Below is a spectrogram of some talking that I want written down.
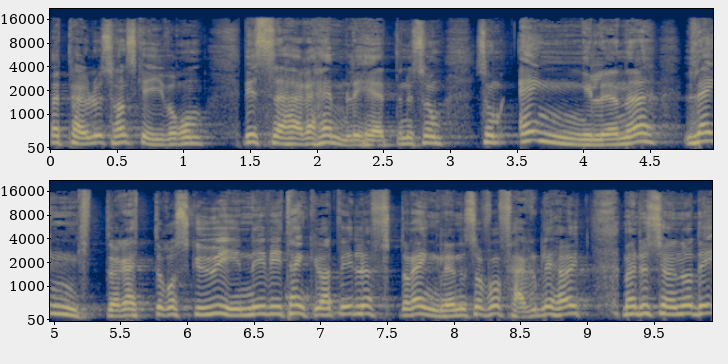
Men Paulus han skriver om disse her hemmelighetene som, som, englene lengter etter å skue inn i. Vi tenker at vi løfter englene så forferdelig høyt, men du skjønner, det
